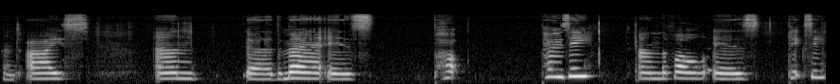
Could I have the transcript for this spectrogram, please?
and Ice and uh, the mare is Pop Posy and the foal is Pixie.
